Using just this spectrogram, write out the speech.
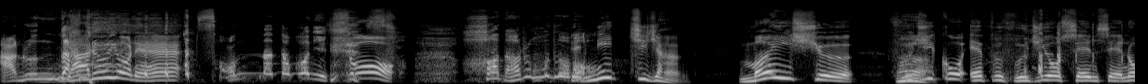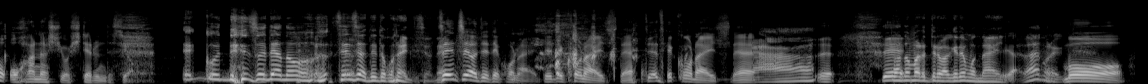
あるんだ。やるよね。そんなとこに。そう。はなるほど。でニッチじゃん。毎週藤子 F 不二雄先生のお話をしてるんですよ。えこれでそれであの 先生は出てこないんですよね。先生は出てこない。出てこないですね。出てこないですね。でで頼まれてるわけでもないんだなこれ。もう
